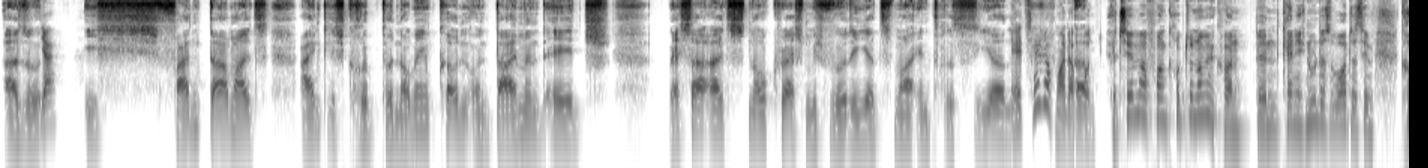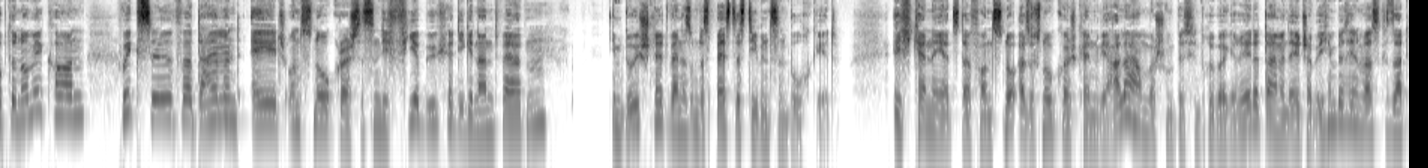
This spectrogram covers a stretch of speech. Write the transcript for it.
Also ja. ich fand damals eigentlich Cryptonomicon und Diamond Age besser als Snow Crash. Mich würde jetzt mal interessieren. Erzähl doch mal davon. Äh, erzähl mal von Cryptonomicon, denn kenne ich nur das Wort aus dem Cryptonomicon, Quicksilver, Diamond Age und Snow Crash. Das sind die vier Bücher, die genannt werden im Durchschnitt, wenn es um das beste Stevenson-Buch geht. Ich kenne jetzt davon Snow, also Snow Crash kennen wir alle, haben wir schon ein bisschen drüber geredet. Diamond Age habe ich ein bisschen was gesagt.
